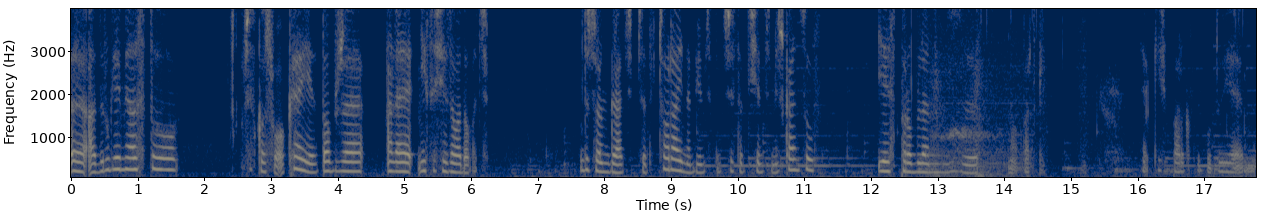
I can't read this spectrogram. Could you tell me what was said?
E, A drugie miasto. Wszystko szło ok, jest dobrze, ale nie chce się załadować. Zacząłem grać przedwczoraj, nabiłem się te 300 tysięcy mieszkańców. Jest problem z. No, parkiem. Jakiś park wybudujemy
